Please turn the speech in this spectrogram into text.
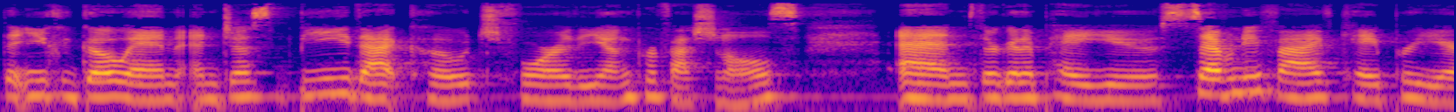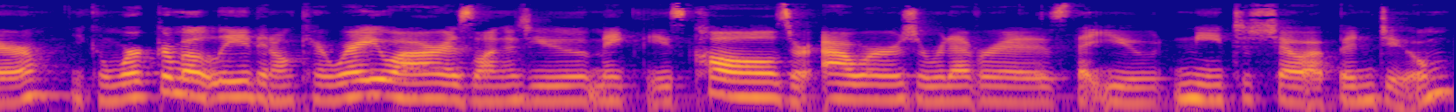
that you could go in and just be that coach for the young professionals and they're going to pay you 75k per year. You can work remotely. They don't care where you are as long as you make these calls or hours or whatever it is that you need to show up and do.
